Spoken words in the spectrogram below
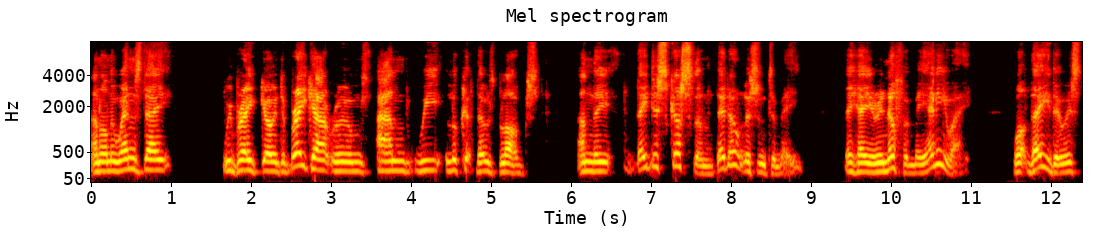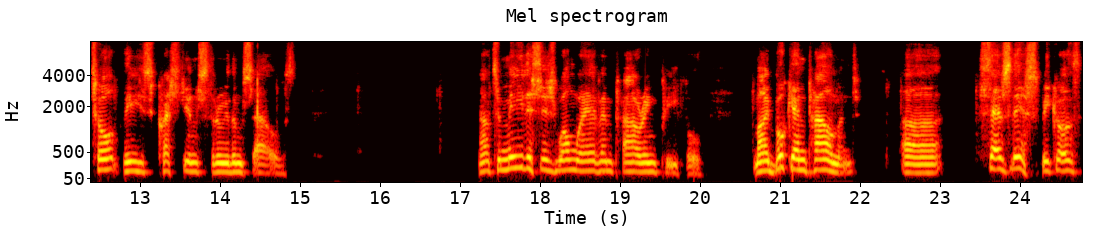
And on the Wednesday, we break go into breakout rooms and we look at those blogs and they they discuss them. They don't listen to me. They hear enough of me anyway. What they do is talk these questions through themselves. Now, to me, this is one way of empowering people. My book, Empowerment, uh, says this because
